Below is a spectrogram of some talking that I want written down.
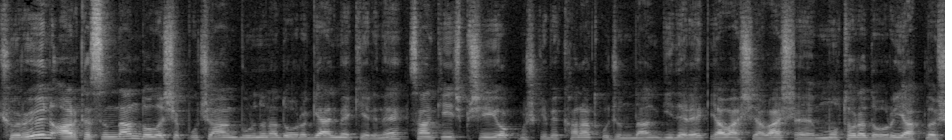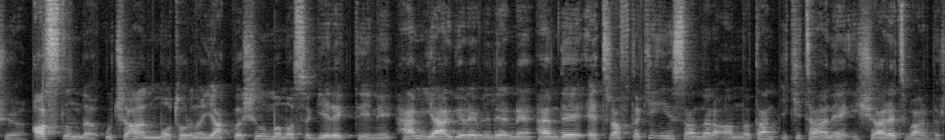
körüğün arkasından dolaşıp uçağın burnuna doğru gelmek yerine sanki hiçbir şey yokmuş gibi kanat ucundan giderek yavaş yavaş e, motora doğru yaklaşıyor. Aslında uçağın motoruna yaklaşılmaması gerektiğini hem yer görevlilerine hem de etraftaki insanlara anlatan iki tane işaret vardır.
